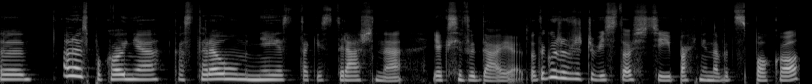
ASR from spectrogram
Yy, ale spokojnie, Castoreum nie jest takie straszne, jak się wydaje, dlatego że w rzeczywistości pachnie nawet spoko,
